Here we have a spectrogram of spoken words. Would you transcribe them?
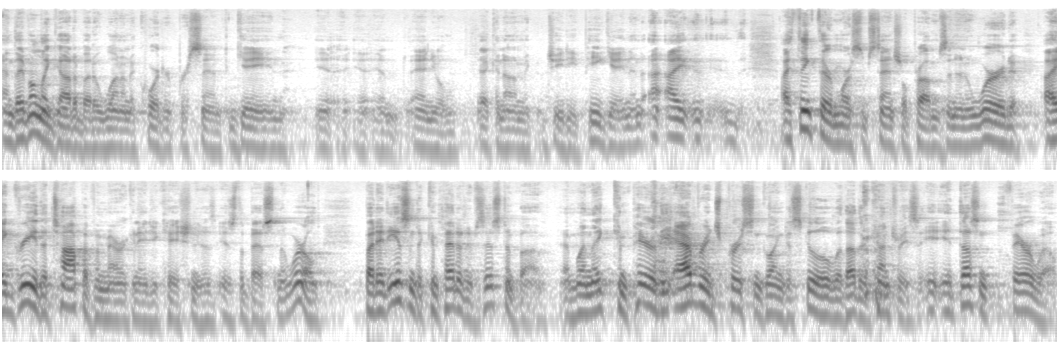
and they've only got about a one and a quarter percent gain in, in, annual economic GDP gain. And I, I, think there are more substantial problems. And in a word, I agree the top of American education is, is the best in the world. But it isn't a competitive system, Bob. And when they compare the average person going to school with other countries, it, it doesn't fare well.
